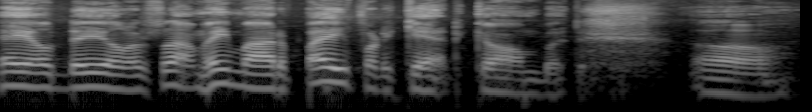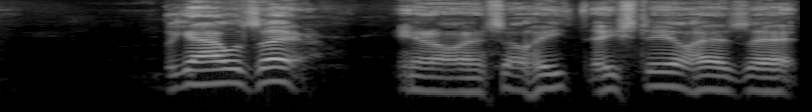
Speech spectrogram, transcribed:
NIL deal or something. He might have paid for the cat to come, but uh, the guy was there, you know, and so he he still has that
